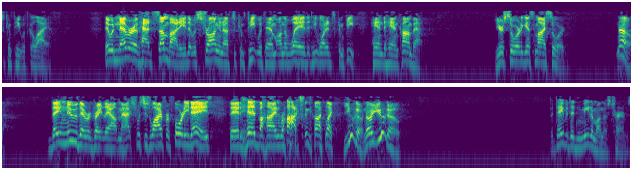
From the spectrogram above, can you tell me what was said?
to compete with Goliath. They would never have had somebody that was strong enough to compete with him on the way that he wanted to compete hand to hand combat. Your sword against my sword. No. They knew they were greatly outmatched, which is why for 40 days they had hid behind rocks and gone like, "You go, no, you go." But David didn't meet them on those terms.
